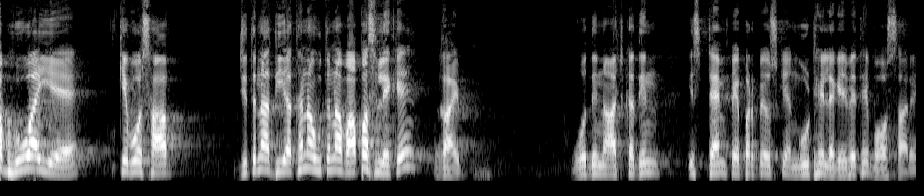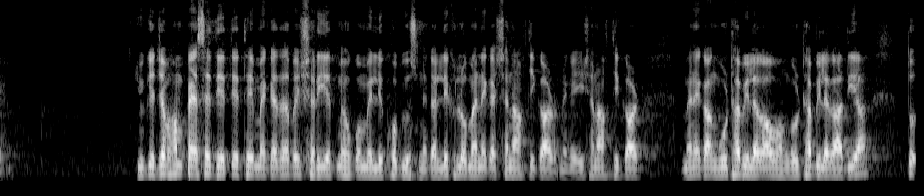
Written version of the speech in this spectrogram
اب ہوا یہ کہ وہ صاحب جتنا دیا تھا نا اتنا واپس لے کے غائب وہ دن آج کا دن اسٹیمپ پیپر پہ اس کے انگوٹھے لگے ہوئے تھے بہت سارے کیونکہ جب ہم پیسے دیتے تھے میں کہتا تھا بھائی شریعت میں حکم لکھو بھی اس نے کہا لکھ لو میں نے کہا شناختی کارڈ اس نے کہا یہ شناختی کارڈ میں نے کہا انگوٹھا بھی لگاؤ انگوٹھا بھی لگا دیا تو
